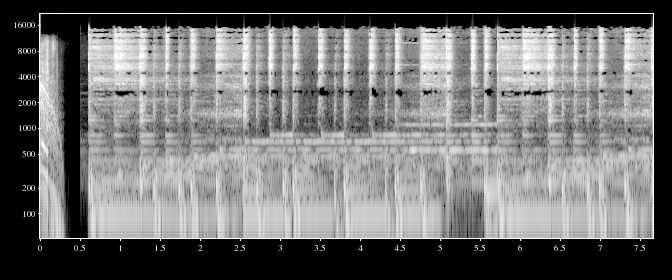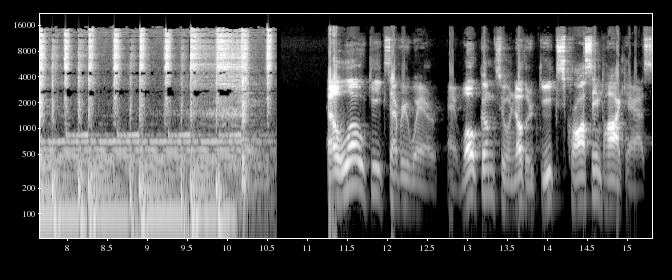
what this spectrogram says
Hello, geeks everywhere, and welcome to another Geeks Crossing podcast.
